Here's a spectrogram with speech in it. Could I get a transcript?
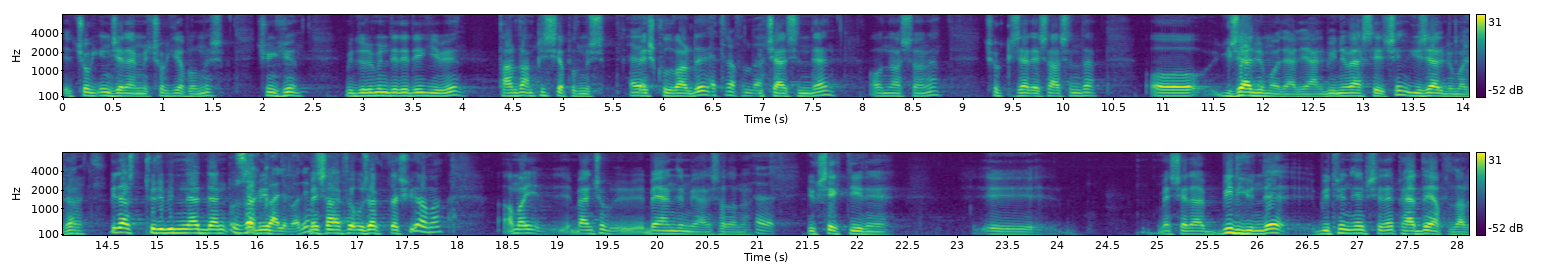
e, çok incelenmiş, çok yapılmış. Çünkü müdürümün de dediği gibi tardan pis yapılmış. Evet. Beş kulvarlı Etrafında. içerisinden ondan sonra çok güzel esasında o güzel bir model yani bir üniversite için güzel bir model. Evet. Biraz tribünlerden Uzak tabii galiba değil mi? Mesafe uzaklaşıyor ama ama ben çok beğendim yani salonu. Evet. Yüksekliğini e, mesela bir günde bütün hepsine perde yaptılar.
